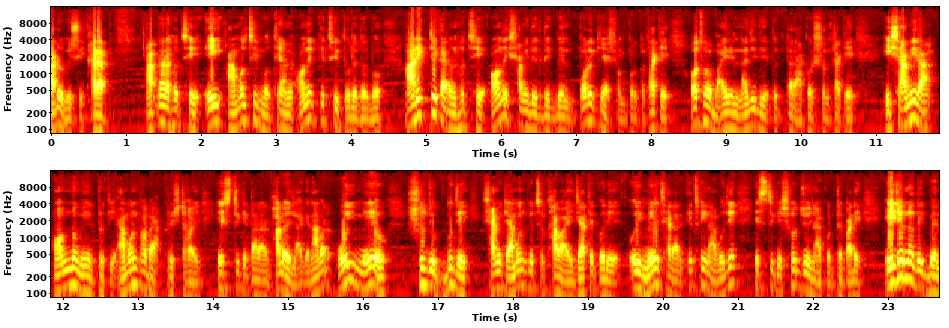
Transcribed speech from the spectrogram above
আরও বেশি খারাপ। আপনারা হচ্ছে এই আমলটির মধ্যে আমি অনেক কিছুই তুলে ধরবো। আরেকটি কারণ হচ্ছে অনেক স্বামীদের দেখবেন পরকীয়ার সম্পর্ক থাকে, অথবা বাইরের নাজিদের প্রতি তার আকর্ষণ থাকে। এই স্বামীরা অন্য মেয়ের প্রতি এমনভাবে আকৃষ্ট হয়, স্ত্রীকে তার আর ভালোই লাগে না। আবার ওই মেয়েও সুযোগ বুঝে স্বামীকে এমন কিছু খাওয়ায় যাতে করে ওই মেয়ে ছাড়া আর কিছুই না বুঝে, স্ত্রীকে সহ্যই না করতে পারে। এই জন্য দেখবেন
